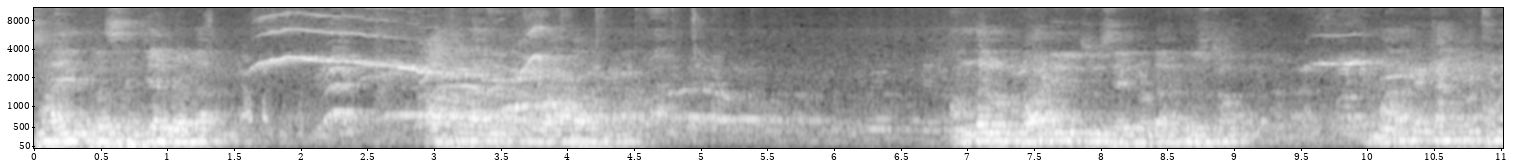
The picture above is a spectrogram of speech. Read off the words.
సాయంత్ర సాయంత్రం సంధ్య వేళ అందరూ బాడీలు చూసేటువంటి అదృష్టం. మనకి కల్పించిన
